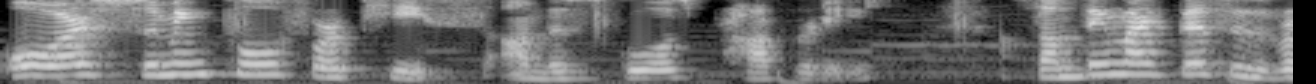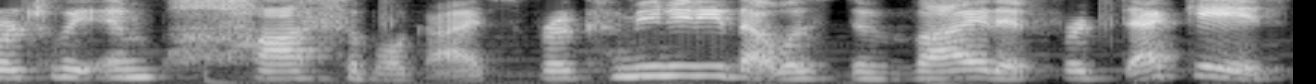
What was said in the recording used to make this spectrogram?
or swimming pool for peace on the school's property. Something like this is virtually impossible, guys, for a community that was divided for decades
